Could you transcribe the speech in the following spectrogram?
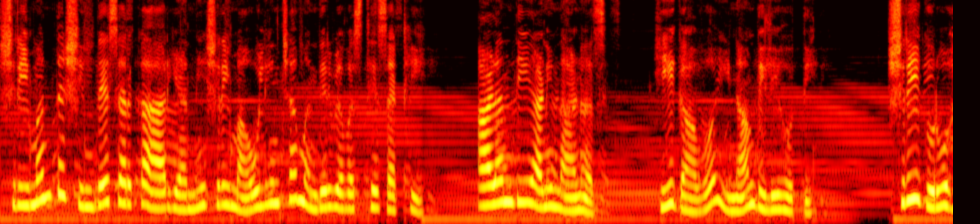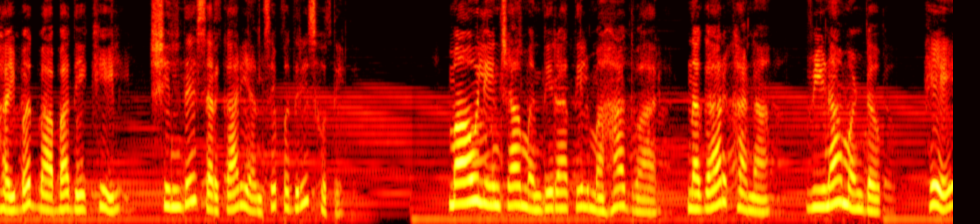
श्रीमंत शिंदे सरकार यांनी श्री माऊलींच्या मंदिर व्यवस्थेसाठी आळंदी आणि नाणज ही गावं इनाम दिली होती. श्री गुरु हैबत बाबा देखील शिंदे सरकार यांचे पदरीच होते. माऊलींच्या मंदिरातील महाद्वार नगारखाना वीणा मंडप हे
